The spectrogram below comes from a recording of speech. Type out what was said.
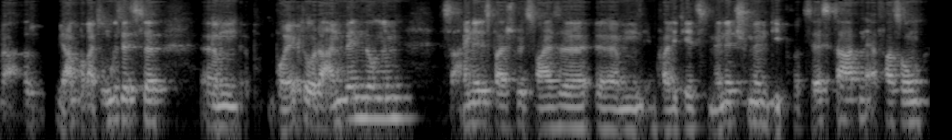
also, ja, bereits umgesetzte ähm, Projekte oder Anwendungen. Das eine ist beispielsweise ähm, im Qualitätsmanagement die Prozessdatenerfassung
